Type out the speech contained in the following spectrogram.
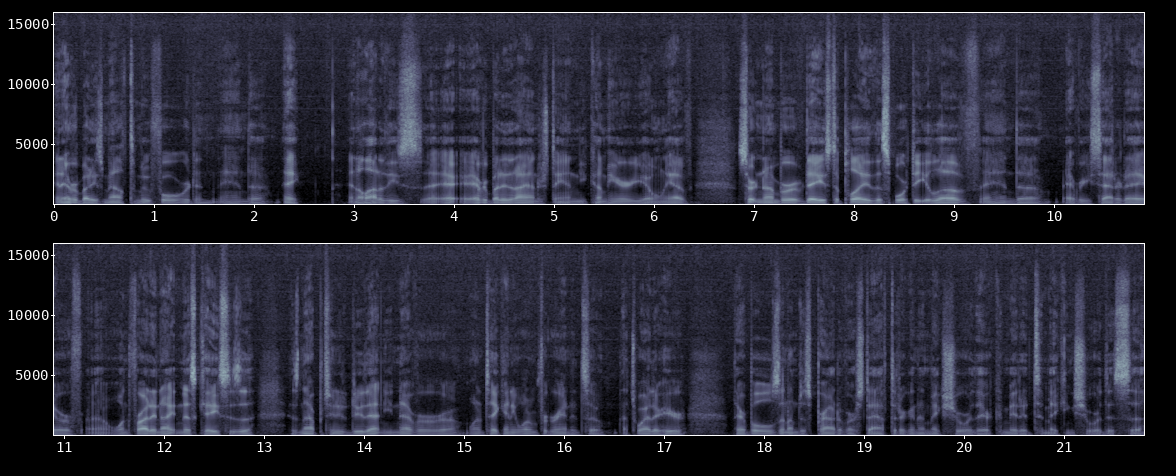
in everybody's mouth to move forward. And and uh, hey, and a lot of these, uh, everybody that I understand, you come here, you only have certain number of days to play the sport that you love, and uh, every Saturday or uh, one Friday night in this case is a is an opportunity to do that, and you never uh, want to take any one of them for granted. So that's why they're here. They're Bulls, and I'm just proud of our staff that are going to make sure they're committed to making sure this uh,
